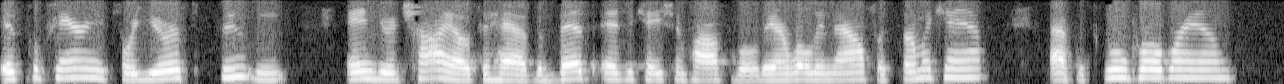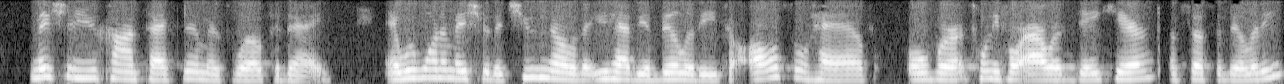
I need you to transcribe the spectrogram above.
is preparing for your student and your child to have the best education possible. They're enrolling now for summer camp, after school programs. Make sure you contact them as well today. And we want to make sure that you know that you have the ability to also have over 24-hour daycare accessibility.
